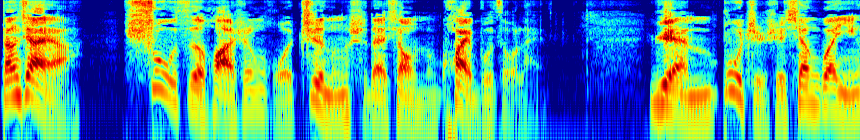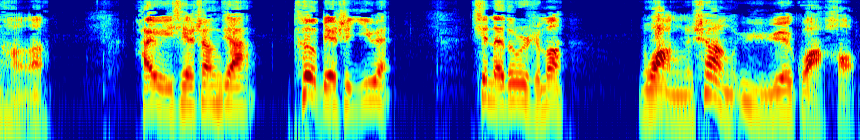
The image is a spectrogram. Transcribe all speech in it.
当下呀，数字化生活、智能时代向我们快步走来，远不只是相关银行啊，还有一些商家，特别是医院，现在都是什么网上预约挂号，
